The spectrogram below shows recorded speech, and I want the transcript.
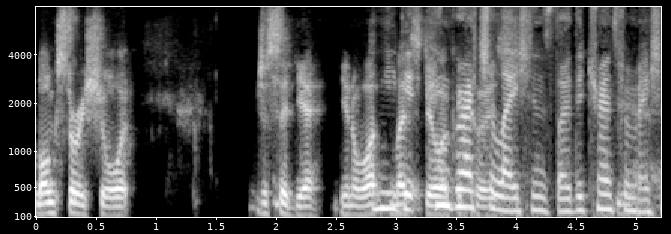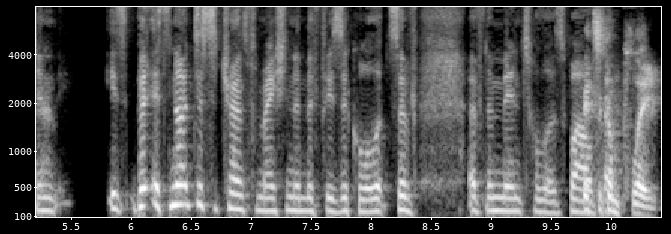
long story short, just said, yeah, you know what, let's do Congratulations, it. though. The transformation yeah. is, but it's not just a transformation in the physical, it's of, of the mental as well. It's but, complete.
